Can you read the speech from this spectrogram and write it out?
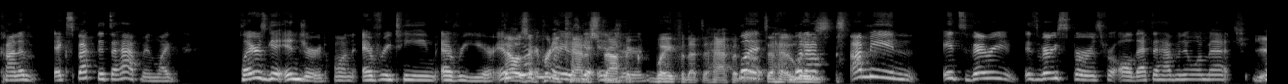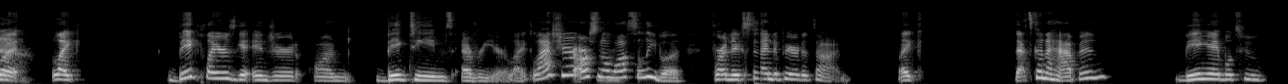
kind of expected to happen. Like players get injured on every team every year. That was a pretty catastrophic way for that to happen. But, though, to but i mean, it's very it's very Spurs for all that to happen in one match. Yeah. But like big players get injured on big teams every year. Like last year, Arsenal mm-hmm. lost Saliba for an extended period of time. Like that's going to happen. Being able to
